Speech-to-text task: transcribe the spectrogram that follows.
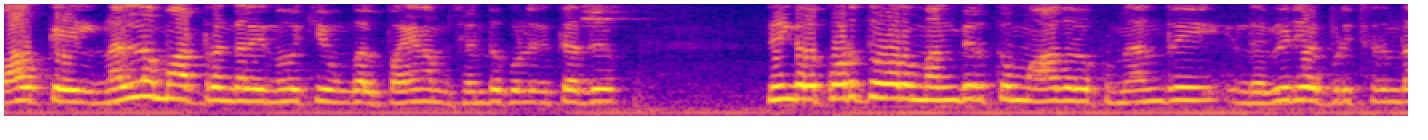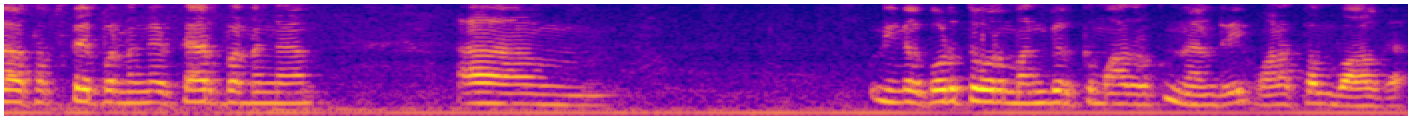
வாழ்க்கையில் நல்ல மாற்றங்களை நோக்கி உங்கள் பயணம் சென்று கொண்டிருக்கிறது. நீங்கள் கொடுத்து வரும் அன்பிற்கும் ஆதரவுக்கும் நன்றி. இந்த வீடியோ பிடிச்சிருந்தா சப்ஸ்கிரைப் பண்ணுங்கள் ஷேர் பண்ணுங்கள் நீங்கள் கொடுத்து வரும் அன்பிற்கும் ஆதரவுக்கும் நன்றி. வணக்கம் வாழ்க.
